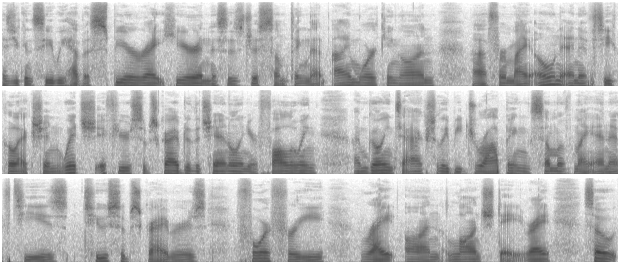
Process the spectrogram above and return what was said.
As you can see, we have a spear right here, and this is just something that I'm working on uh, for my own NFT collection, which if you're subscribed to the channel and you're following, I'm going to actually be dropping some of my NFTs to subscribers for free right on launch date, right? So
